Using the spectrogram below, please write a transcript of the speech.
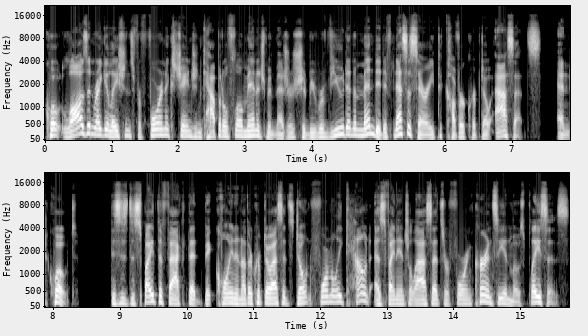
Quote, laws and regulations for foreign exchange and capital flow management measures should be reviewed and amended if necessary to cover crypto assets. End quote. This is despite the fact that Bitcoin and other crypto assets don't formally count as financial assets or foreign currency in most places.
